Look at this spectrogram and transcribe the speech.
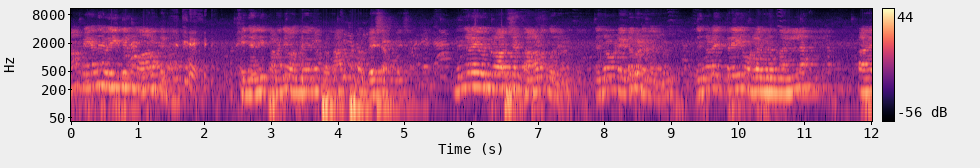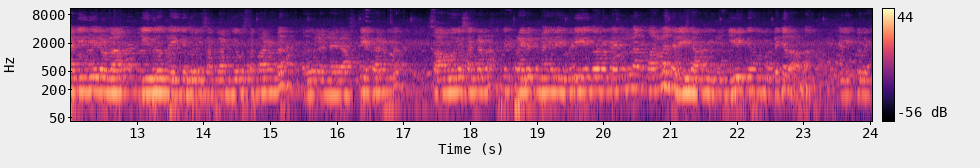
ആ വേദന ഒരിക്കലും മാറത്തില്ല. പക്ഷെ ഞാൻ ഈ പറഞ്ഞു വന്നതിന്റെ പ്രധാനപ്പെട്ട ഉദ്ദേശം നിങ്ങളെ ഒരു പ്രാവശ്യം കാണുന്നതിനും നിങ്ങളോട് ഇടപെടുന്നതിനും നിങ്ങളെ ഇത്രയും ഉള്ളവരും നല്ല രീതിയിലുള്ള ജീവിതം നയിക്കുന്ന ഒരു സർക്കാർ ഉദ്യോഗസ്ഥന്മാരുണ്ട്. അതുപോലെ തന്നെ രാഷ്ട്രീയക്കാരുണ്ട്. സാമൂഹിക സംഘടന പ്രൈവറ്റ് മേഖലയിൽ ജോലി ചെയ്യുന്നവരുണ്ട്. എല്ലാം നല്ല നിലയിലാണ് ഇതിൽ ജീവിക്കുന്നത് അറിഞ്ഞതാണ് എനിക്ക് വലിയ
